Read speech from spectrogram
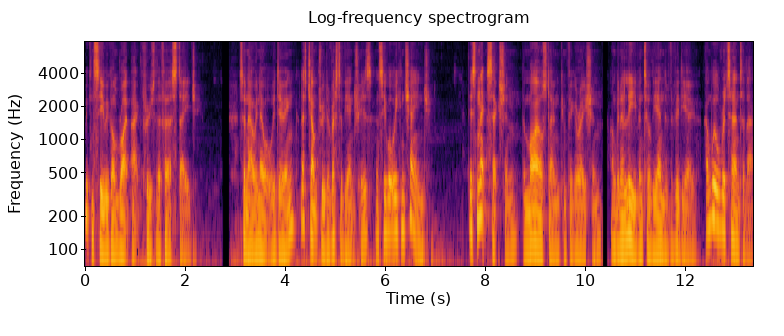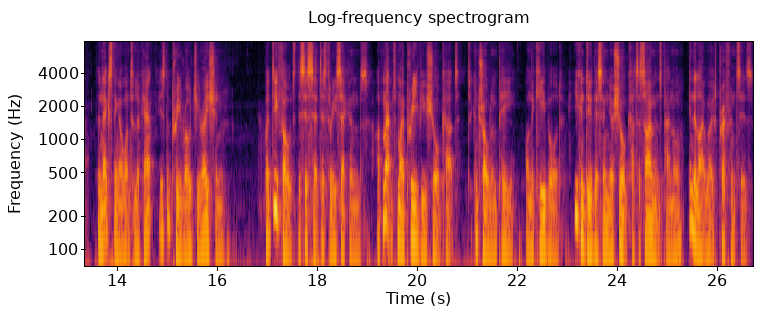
We can see we've gone right back through to the first stage. So now we know what we're doing, let's jump through the rest of the entries and see what we can change. This next section, the milestone configuration, I'm going to leave until the end of the video, and we'll return to that. The next thing I want to look at is the pre-roll duration. By default, this is set to 3 seconds. I've mapped my preview shortcut to Control and P on the keyboard. You can do this in your shortcut assignments panel in the Lightworks preferences.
